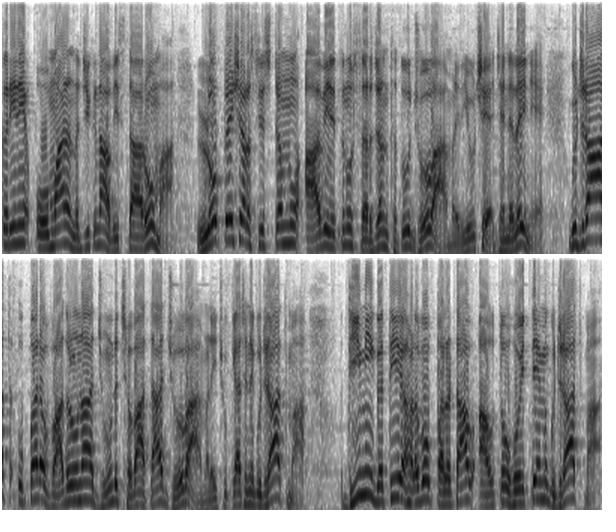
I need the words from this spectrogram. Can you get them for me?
કરીને ઓમાન નજીકના વિસ્તારોમાં લો પ્રેશર સિસ્ટમનું આવી રીતનું સર્જન થતું જોવા મળી રહ્યું છે, જેને લઈને ગુજરાત ઉપર વાદળોના ઝુંડ છવાતા જોવા મળી ચૂક્યા છે અને ગુજરાતમાં ધીમી ગતિએ હળવો પલટાવ આવતો હોય તેમ ગુજરાતમાં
